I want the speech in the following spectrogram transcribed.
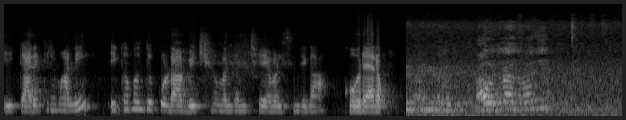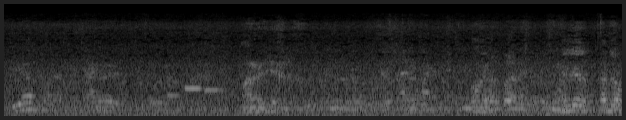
ఈ కార్యక్రమాన్ని ఇక ముందు కూడా విజయవంతం చేయవలసిందిగా కోరారు आओ इधर आओ जी चलिए आ जाओ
